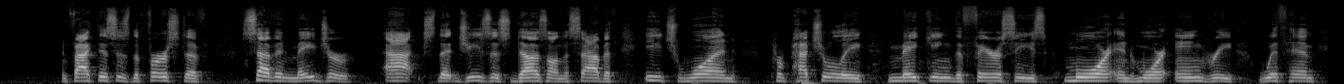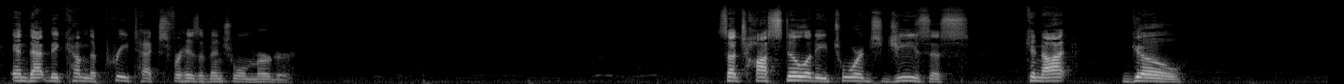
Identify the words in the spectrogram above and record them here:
In fact, this is the first of seven major acts that Jesus does on the Sabbath, each one perpetually making the Pharisees more and more angry with him, and that become the pretext for his eventual murder. Such hostility towards Jesus cannot go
